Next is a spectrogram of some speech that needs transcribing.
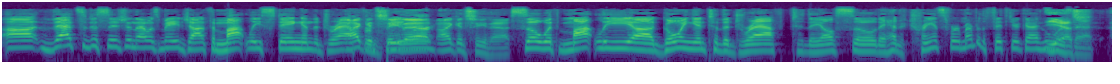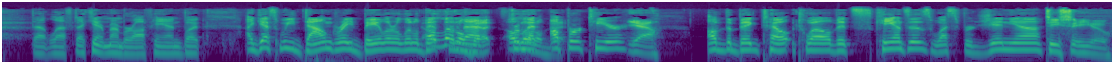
uh, that's a decision that was made. Jonathan Motley staying in the draft. I could see Baylor. that. I could see that. So with Motley uh, going into the draft, they also they had a transfer. Remember the fifth year guy who Yes. was that? That left. I can't remember offhand, but I guess we downgrade Baylor a little bit a little from that bit, a from little that bit. upper tier Yeah. of the Big Twelve. It's Kansas, West Virginia, TCU.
